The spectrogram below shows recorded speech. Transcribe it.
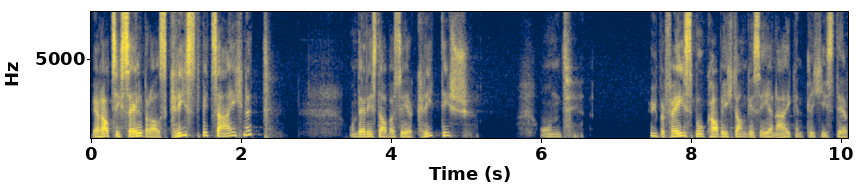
Er hat sich selber als Christ bezeichnet und er ist aber sehr kritisch. Und über Facebook habe ich dann gesehen, eigentlich ist er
